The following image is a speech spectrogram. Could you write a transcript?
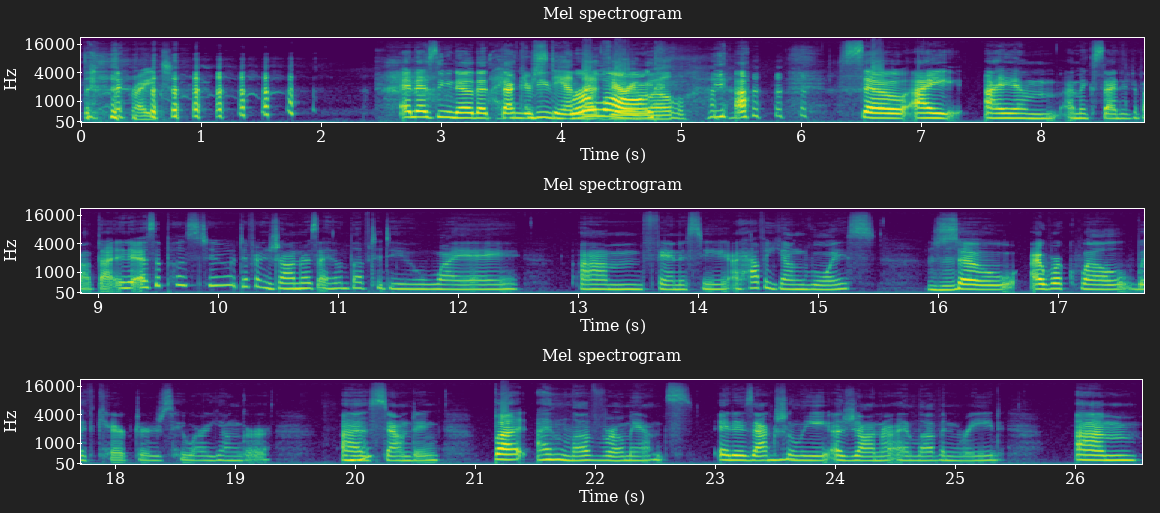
right. and as you know that I that can be real that very long. well. yeah. So I I am I'm excited about that. And as opposed to different genres, I would love to do YA, um, fantasy. I have a young voice, so I work well with characters who are younger uh, sounding. But I love romance. It is actually a genre I love and read. Um,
